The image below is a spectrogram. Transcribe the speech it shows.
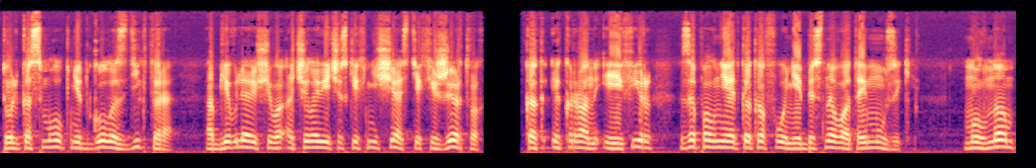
Только смолкнет голос диктора, объявляющего о человеческих несчастьях и жертвах, как экран и эфир заполняет какофония бесноватой музыки. Мол, нам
